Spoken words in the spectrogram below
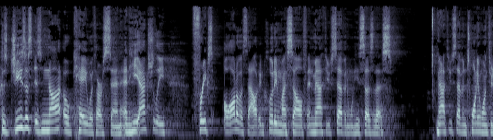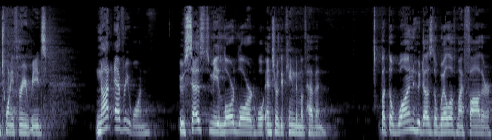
Because Jesus is not okay with our sin, and he actually freaks a lot of us out, including myself, in Matthew 7 when he says this. Matthew 7, 21 through 23 reads, Not everyone who says to me, Lord, Lord, will enter the kingdom of heaven, but the one who does the will of my Father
